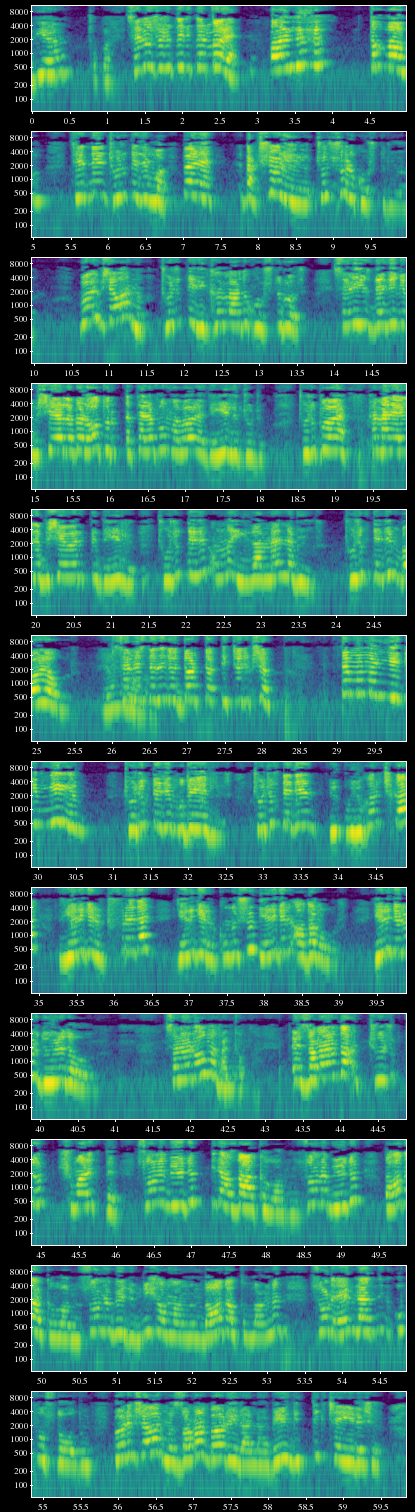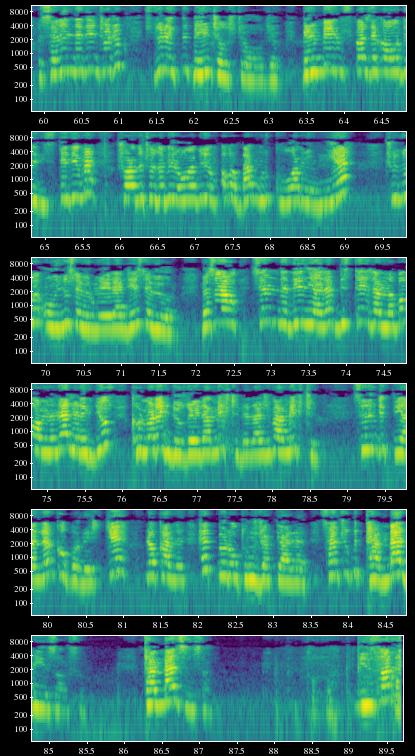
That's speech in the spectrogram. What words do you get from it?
Hadi ya. Topla. Senin çocuk dediklerin böyle. Anne. Tamam. Senin çocuk dediğin bu. Böyle bak şöyle yürüyor. Çocuk şöyle koşturuyor. Böyle bir şey var mı? Çocuk dediğin kırlarda koşturur. Senin dediğin gibi şehirde böyle oturup da telefonla böyle değildir çocuk. Çocuk böyle hemen evde bir şey verip de değildir. Çocuk dediğin onunla ilgilenmenle büyür. Çocuk dediğin böyle olur. Ya. Sen istediğin gibi dört dörtlük çocuk şu. Anneciğim yiyeyim. Çocuk dediğin bu değildir. Çocuk dediğin yu- yukarı çıkar, yeri gelir küfür eder, yeri gelir konuşur, yeri gelir adam olur. Yeri gelir düğünü de olur. Sen öyle olmadın Hadi mı? topla. E, zamanında çocuktun, şımarıktın. Sonra büyüdün, biraz daha akıllandın. Sonra büyüdün, daha da akıllandın. Sonra büyüdün, nişanlandın, daha da akıllandın. Sonra evlendin, upuslu oldun. Böyle bir şey var mı? Zaman böyle ilerler. Beyin gittikçe iyileşir. Senin dediğin çocuk sürekli beyin çalışacağı olacak. Benim beynim süper zeka olabilir. İstediğime şu anda çözebilir olabiliyorum. Ama ben bunu kullanmıyorum. Niye? Çünkü ben oyunu seviyorum, eğlenceyi seviyorum. Mesela senin dediğin yerler biz teyzemle babamla nerelere gidiyoruz? Kırlara gidiyoruz eğlenmek için, enerji vermek için. Senin gittiğin yerler kokoreççi, lokaller, hep böyle oturacak yerler. Sen çünkü tembel bir insansın. Tembelsin sen. Topla. İnsan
